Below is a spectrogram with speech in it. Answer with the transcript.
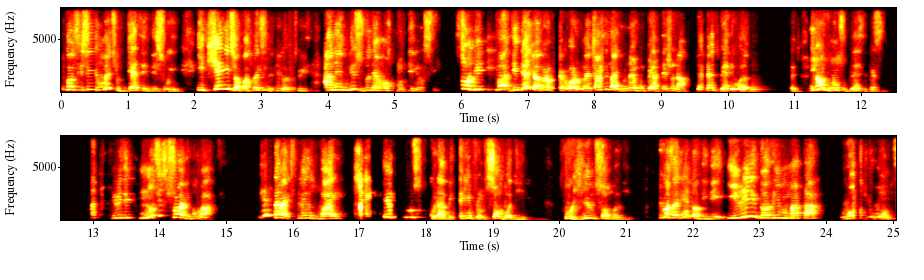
Because you see, the moment you get it this way, it changes your perspective in the of the spirit, and then this do them more spontaneously. So the, the day you are going to pray the word of God, chances that you will not even pay attention that you're trying to get the word of God. You don't want to bless the person. And really, notice throughout the book of Acts, this now explains why apples could have been taken from somebody to heal somebody. Because at the end of the day, it really doesn't matter what you want.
